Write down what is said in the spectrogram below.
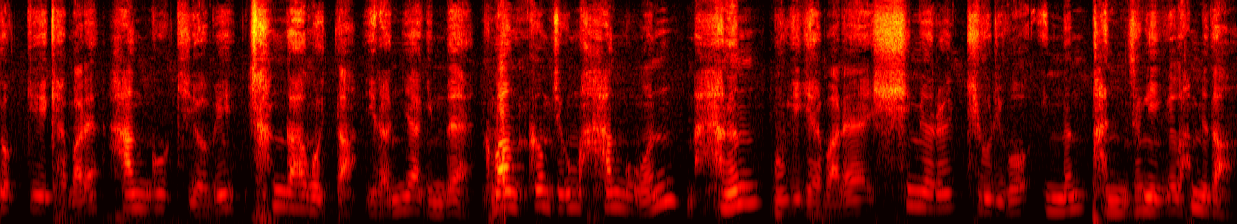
격기 개발에 한국 기업 기업이 참가하고 있다. 이런 이야기인데 그만큼 지금 한국은 많은 무기 개발에 심혈을 기울이고 있는 반증이기도 합니다.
